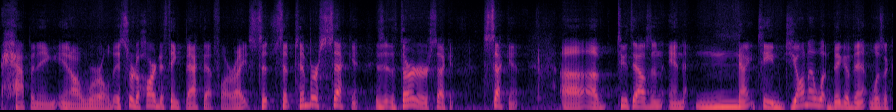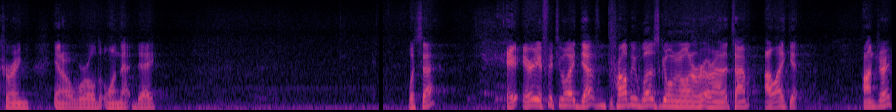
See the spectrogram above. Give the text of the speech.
happening in our world. It's sort of hard to think back that far, right? September 2nd, is it the third or second? Second uh, of 2019. Do y'all know what big event was occurring in our world on that day? What's that? Area 51. That probably was going on around that time. I like it. Andre?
